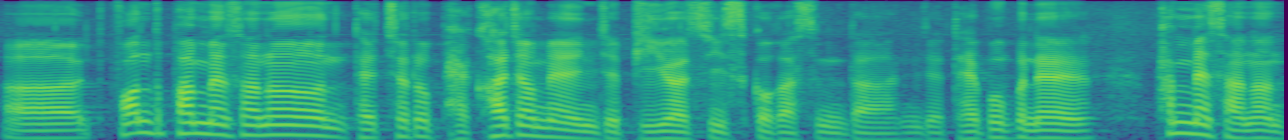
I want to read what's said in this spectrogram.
어, 펀드 판매사는 대체로 백화점에 이제 비유할 수 있을 것 같습니다. 이제 대부분의 판매사는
